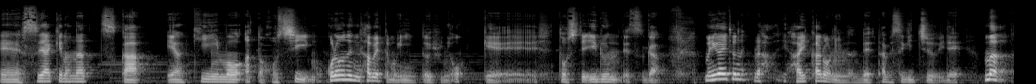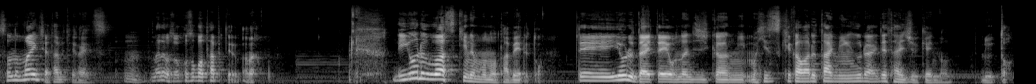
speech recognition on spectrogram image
えー素焼きのナッツか、焼き芋、あと干し芋。これをね、食べてもいいというふうに OK としているんですが、まあ、意外とね、これハイハイカロリーなんで食べ過ぎ注意で、まあ、その毎日は食べてないです。うん。まあでもそこそこ食べてるかな。で、夜は好きなものを食べると。で、夜大体同じ時間に、まあ、日付変わるタイミングぐらいで体重計に乗ると。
